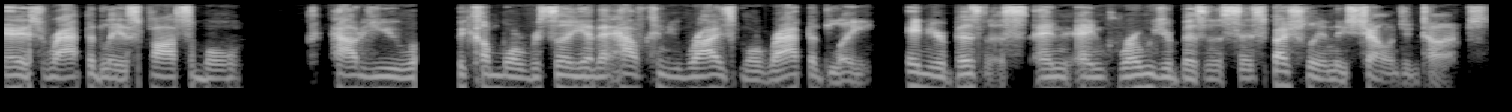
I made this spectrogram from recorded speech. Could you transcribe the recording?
as rapidly as possible? How do you become more resilient and how can you rise more rapidly in your business and and grow your business especially in these challenging times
